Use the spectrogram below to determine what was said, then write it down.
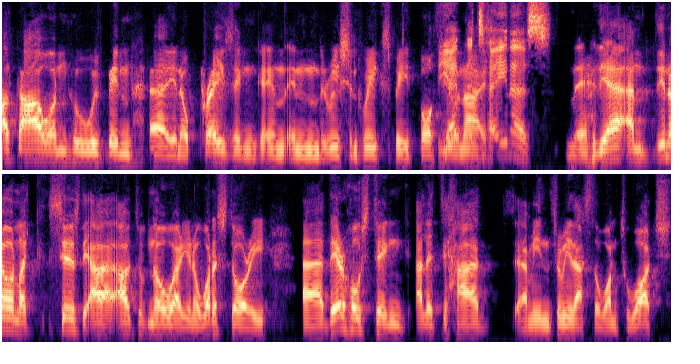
Al Taawoun, who we've been, uh, you know, praising in, in the recent weeks, Pete, both the you and I. entertainers. Yeah, and, you know, like, seriously, out of nowhere, you know, what a story. Uh, they're hosting Al Ittihad. I mean, for me, that's the one to watch.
